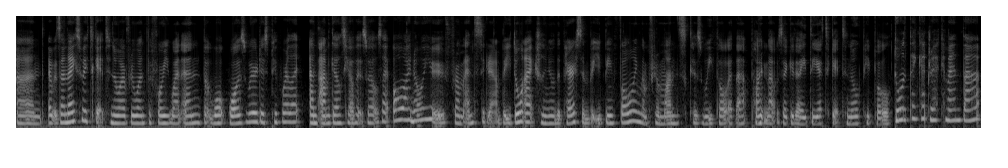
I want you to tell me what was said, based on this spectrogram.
and it was a nice way to get to know everyone before you went in. But what was weird is people were like, and I'm guilty of it as well. It was like, oh, I know you from Instagram, but you don't actually know the person, but you've been following them for months because we thought at that point that was a good idea to get to know people. Don't think I'd recommend that.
